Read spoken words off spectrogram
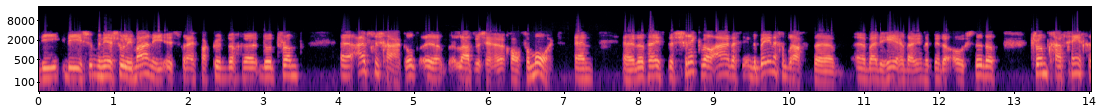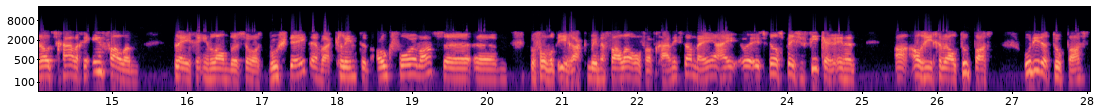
die, die, meneer Soleimani is vrij vakkundig uh, door Trump uitgeschakeld. laten we zeggen, gewoon vermoord. En dat heeft de schrik wel aardig in de benen gebracht bij de heren daar in het Midden-Oosten. Dat Trump gaat geen grootschalige invallen plegen in landen zoals Bush deed en waar Clinton ook voor was. Ehm, bijvoorbeeld Irak binnenvallen of Afghanistan. Nee, hij is veel specifieker in het, als hij geweld toepast, hoe hij dat toepast.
